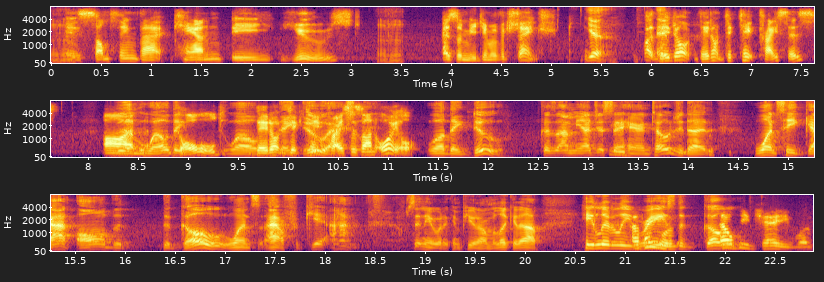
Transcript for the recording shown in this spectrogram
Mhm. is something that can be used Mhm. as a medium of exchange. Yeah. But they don't they don't dictate prices on Well, well, they- gold. well, they don't they dictate do, prices on oil. Well, they do, because I mean, I just sat here and told you that once he got all the the gold, once I forget, I'm, I'm sitting here with a computer. I'm gonna look it up. He literally I raised was the gold. LBJ was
